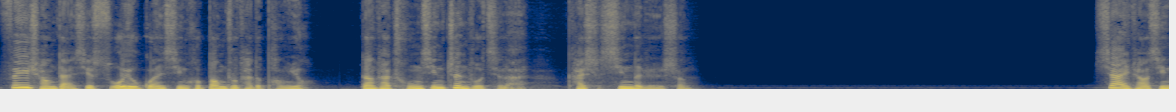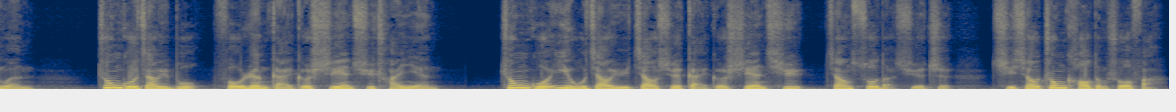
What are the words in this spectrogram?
非常感谢所有关心和帮助他的朋友，让他重新振作起来，开始新的人生。”下一条新闻：中国教育部否认改革实验区传言。中国义务教育教学改革实验区将缩短学制、取消中考等说法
